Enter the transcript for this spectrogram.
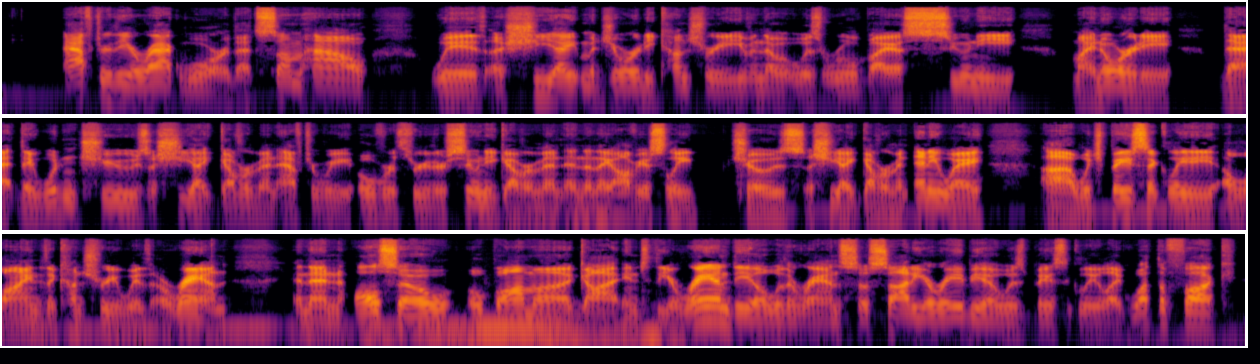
after the Iraq War that somehow, with a Shiite majority country, even though it was ruled by a Sunni minority, that they wouldn't choose a Shiite government after we overthrew their Sunni government. And then they obviously chose a Shiite government anyway, uh, which basically aligned the country with Iran. And then also, Obama got into the Iran deal with Iran. So Saudi Arabia was basically like, what the fuck?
